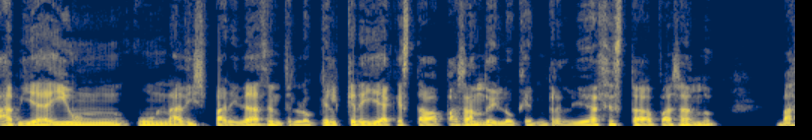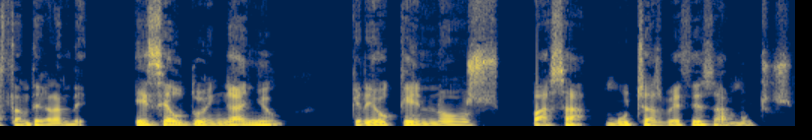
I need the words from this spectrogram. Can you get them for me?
había ahí un, una disparidad entre lo que él creía que estaba pasando y lo que en realidad estaba pasando bastante grande. Ese autoengaño creo que nos pasa muchas veces a muchos.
